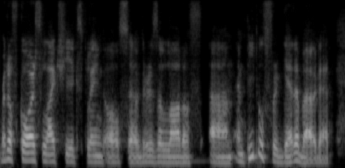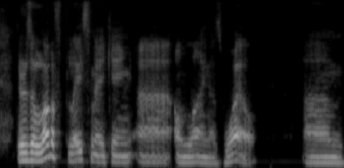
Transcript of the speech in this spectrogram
But of course, like she explained also, there is a lot of, um, and people forget about that. There is a lot of placemaking uh, online as well. Um,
